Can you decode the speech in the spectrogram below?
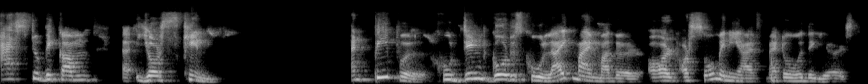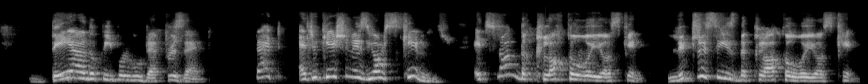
has to become uh, your skin and people who didn't go to school like my mother or, or so many i've met over the years they are the people who represent that education is your skin it's not the cloth over your skin. Literacy is the cloth over your skin.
